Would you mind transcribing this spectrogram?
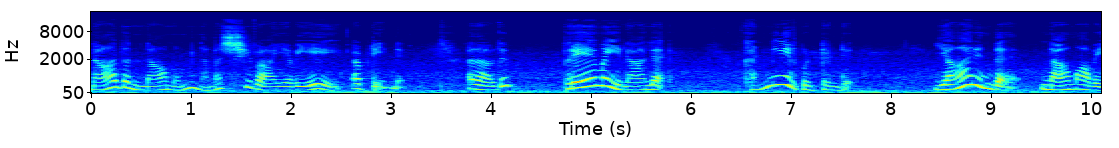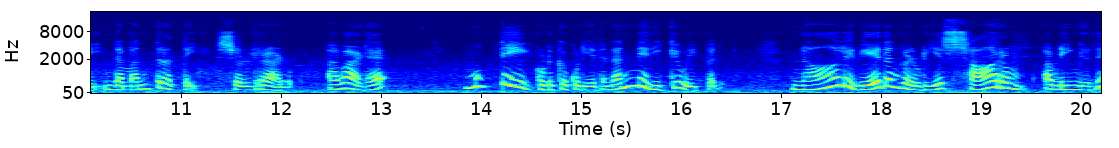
நாதன் நாமம் நமசிவாயவே அப்படின்னு. அதாவது பிரேமையினால் கண்ணீர் விட்டுண்டு. யார் இந்த நாமாவை இந்த மந்திரத்தை சொல்கிறாளோ அவளை முக்தியை கொடுக்கக்கூடியது நன்னெறிக்கு வைப்பது நாலு வேதங்களுடைய சாரம் அப்படிங்கிறது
